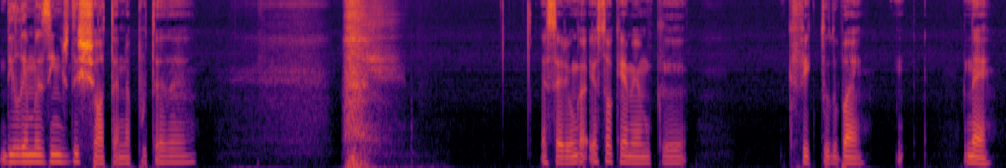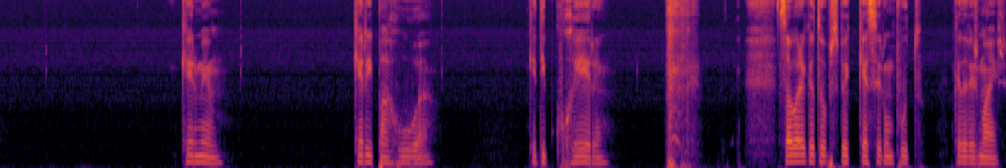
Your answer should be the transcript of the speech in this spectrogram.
dilemazinhos de xota na puta da. A sério, eu só quero mesmo que. que fique tudo bem. Né? Quero mesmo. Quero ir para a rua. Quer tipo correr. Só agora é que eu estou a perceber que quer ser um puto. Cada vez mais.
